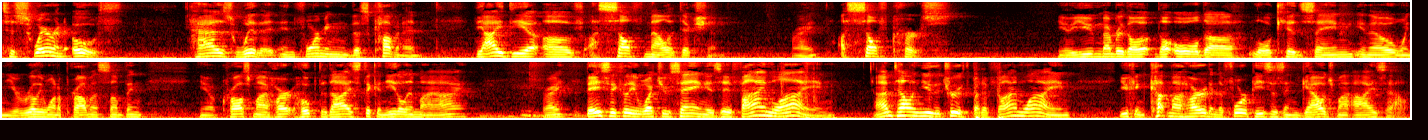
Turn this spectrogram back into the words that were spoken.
to swear an oath has with it, in forming this covenant, the idea of a self malediction, right? A self curse. You know, you remember the, the old uh, little kid saying, you know, when you really want to promise something, you know, cross my heart, hope to die, stick a needle in my eye, right? Basically, what you're saying is if I'm lying, I'm telling you the truth, but if I'm lying, you can cut my heart into four pieces and gouge my eyes out,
